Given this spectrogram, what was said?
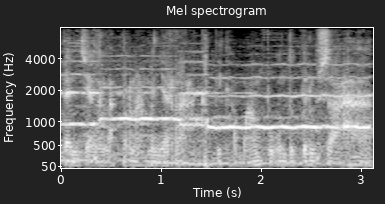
Dan janganlah pernah menyerah ketika mampu untuk berusaha.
